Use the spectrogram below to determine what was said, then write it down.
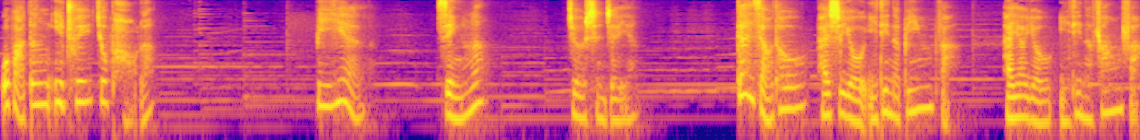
我把灯一吹就跑了。毕业了，行了，就是这样。看小偷还是有一定的兵法，还要有一定的方法。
